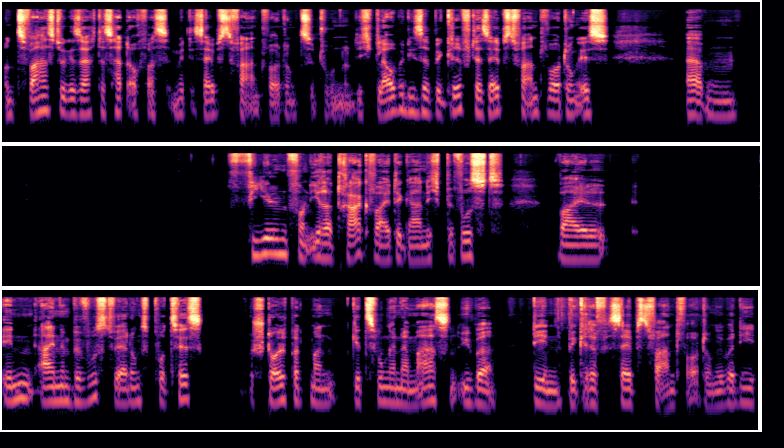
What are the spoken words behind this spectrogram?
Und zwar hast du gesagt, das hat auch was mit Selbstverantwortung zu tun. Und ich glaube, dieser Begriff der Selbstverantwortung ist ähm, vielen von ihrer Tragweite gar nicht bewusst, weil in einem Bewusstwerdungsprozess stolpert man gezwungenermaßen über den Begriff Selbstverantwortung, über die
